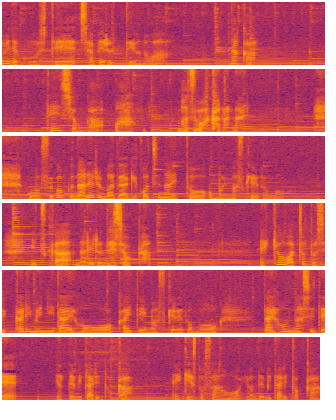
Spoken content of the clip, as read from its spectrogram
人でこうして喋るっていうのはなんかテンションが まずわからない。もうすごく慣れるまではぎこちないと思いますけれども。いつか慣れるんでしょうか。え今日はちょっとしっかりめに台本を書いていますけれども台本なしでやってみたりとかえゲストさんを呼んでみたりとか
